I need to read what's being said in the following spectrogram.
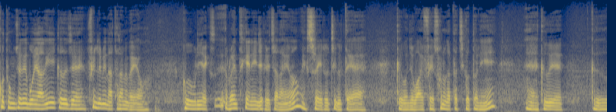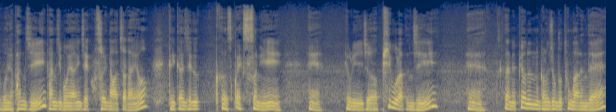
그 동전의 모양이 그 이제 필름이 나타나는 거예요. 그 우리 엑스, 렌트겐이 이제 그랬잖아요. 엑스레이를 찍을 때그 이제 와이프의 손을 갖다 찍었더니 예, 그의 그 뭐냐 반지 반지 모양이 이제 고스란히 나왔잖아요. 그러니까 이제 그, 그 엑스선이 예, 우리 저 피부라든지 예, 그다음에 뼈는 어느 정도 통과하는데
